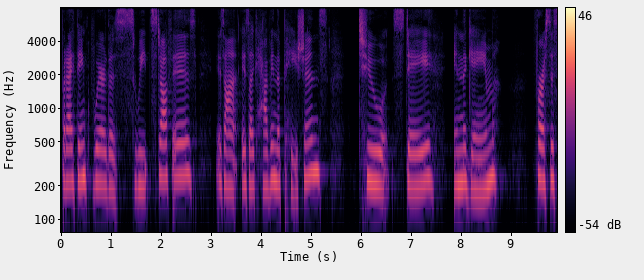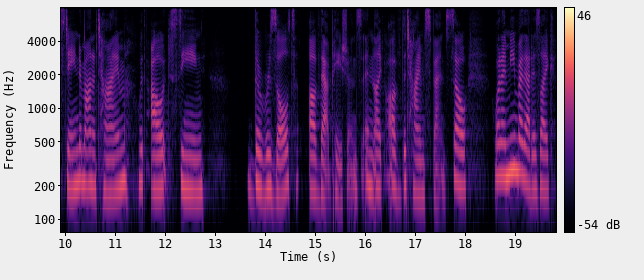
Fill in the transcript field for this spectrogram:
But I think where the sweet stuff is is on is like having the patience to stay in the game for a sustained amount of time without seeing the result of that patience and like of the time spent. So, what I mean by that is like,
